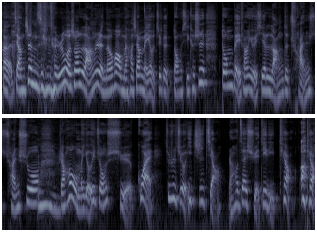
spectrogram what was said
呃，讲正经的，如果说狼人的话，我们好像没有这个东西。可是东北方有一些狼的传传说，然后我们有一种雪怪，就是只有一只脚，然后在雪地里跳、跳。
